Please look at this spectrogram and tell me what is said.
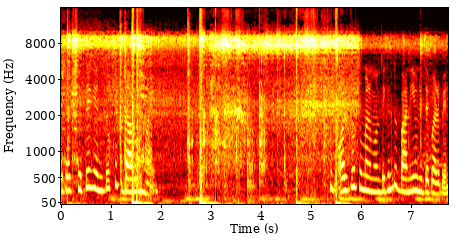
এটা খেতে কিন্তু খুব দারুণ হয়। অল্প সময়ের মধ্যে কিন্তু বানিয়েও নিতে পারবেন।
